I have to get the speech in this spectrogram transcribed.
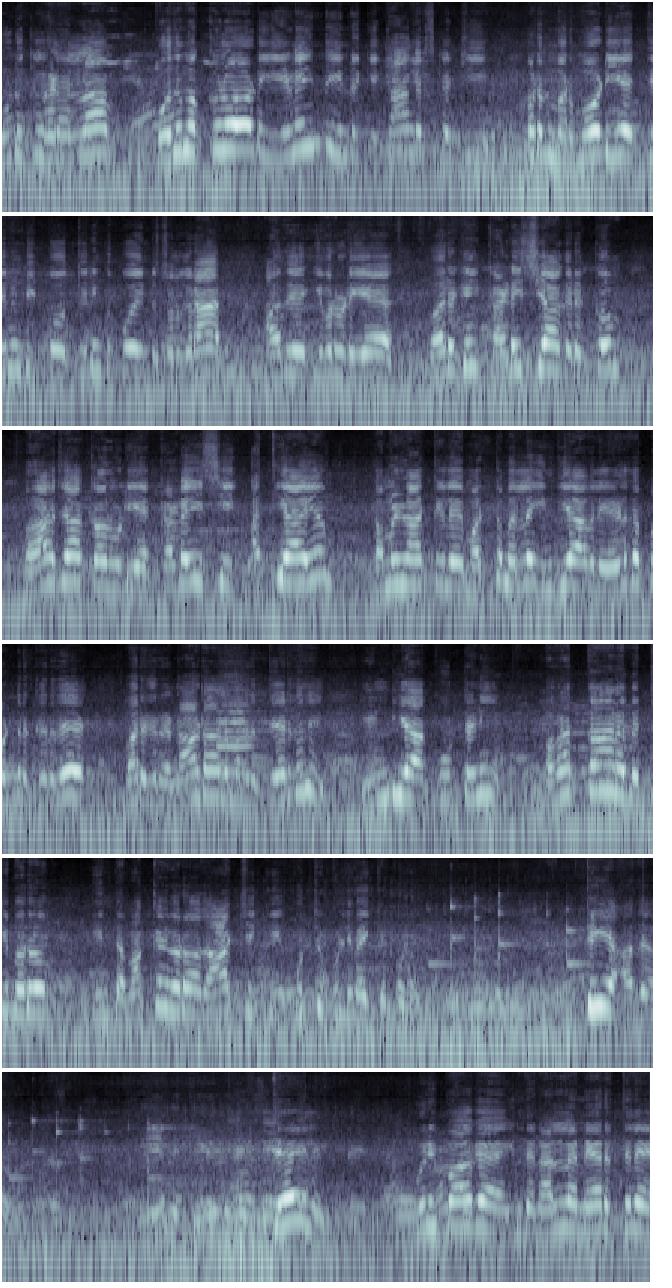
முடுக்குகள் எல்லாம் பொதுமக்களோடு இணைந்து இன்றைக்கு காங்கிரஸ் கட்சி பிரதமர் மோடியே திரும்பிப்போ திரும்பிப்போ என்று சொல்கிறார். அது இவருடைய வருகை கடைசியாக இருக்கும். பாஜகவினுடைய கடைசி அத்தியாயம் தமிழ்நாட்டிலே மட்டுமல்ல இந்தியாவில் எழுதப்பட்டிருக்கிறது. வருகிற நாடாளுமன்ற தேர்தலில் இந்தியா கூட்டணி மகத்தான வெற்றி பெறும். இந்த மக்கள் விரோத ஆட்சிக்கு முற்றுப்புள்ளி வைக்கப்படும். டீ அது டெய்லி. குறிப்பாக இந்த நல்ல நேரத்திலே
